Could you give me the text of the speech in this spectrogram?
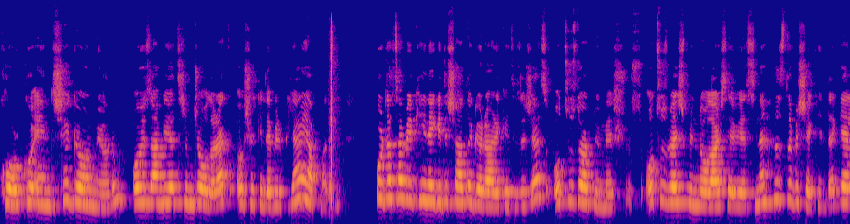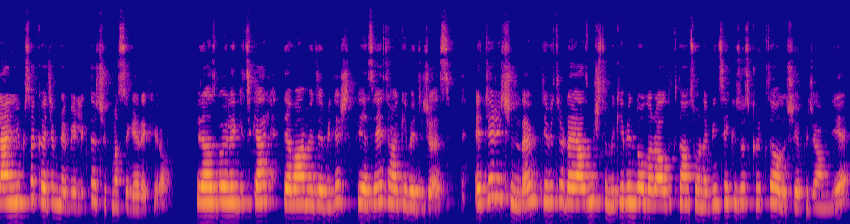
korku, endişe görmüyorum. O yüzden bir yatırımcı olarak o şekilde bir plan yapmadım. Burada tabii ki yine gidişata göre hareket edeceğiz. 34.500, 35 bin dolar seviyesine hızlı bir şekilde gelen yüksek hacimle birlikte çıkması gerekiyor. Biraz böyle git gel devam edebilir. Piyasayı takip edeceğiz. Ether için de Twitter'da yazmıştım 2000 dolar aldıktan sonra 1840'da alış yapacağım diye.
